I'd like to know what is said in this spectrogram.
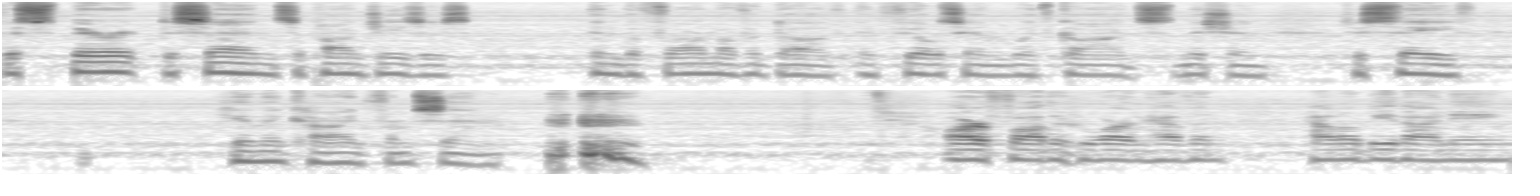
The Spirit descends upon Jesus in the form of a dove and fills him with God's mission to save humankind from sin. Our Father who art in heaven, hallowed be thy name.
